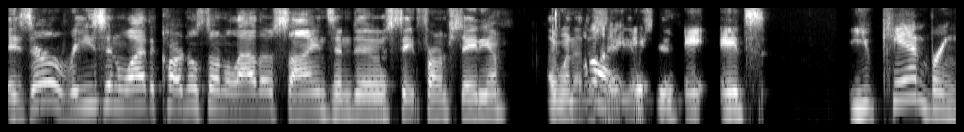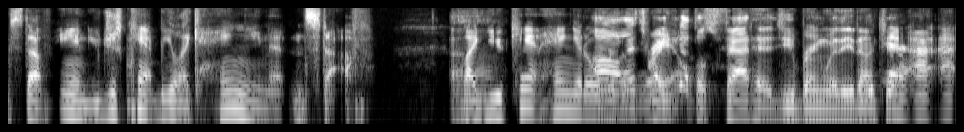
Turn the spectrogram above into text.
is there a reason why the Cardinals don't allow those signs into State Farm Stadium? Like when other well, stadiums it, do? It, it's you can bring stuff in, you just can't be like hanging it and stuff. Uh-huh. Like you can't hang it over. Oh, that's rail. right. You got those fat heads you bring with you, don't you? Yeah, I,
